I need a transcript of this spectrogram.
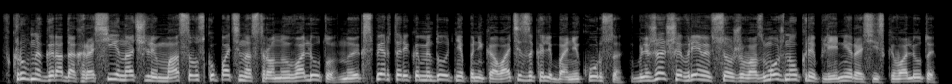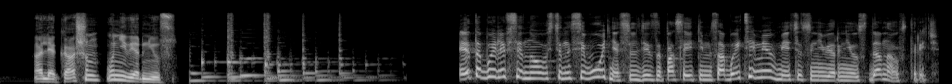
В крупных городах России начали массово скупать иностранную валюту, но эксперты рекомендуют не паниковать из-за колебаний курса. В ближайшее время все же возможно укрепление российской валюты. Олег Кашин, Univer News. Это были все новости на сегодня. Следи за последними событиями вместе с Univer News. До новых встреч.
